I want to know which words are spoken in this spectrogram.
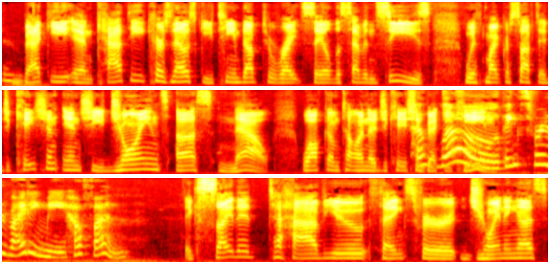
Becky and Kathi Kersznowski teamed up to write Sail the Seven Seas with Microsoft Education, and she joins us now. Welcome to On Education, Becky Keene. Hello, thanks for inviting me. How fun. Excited to have you. Thanks for joining us.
